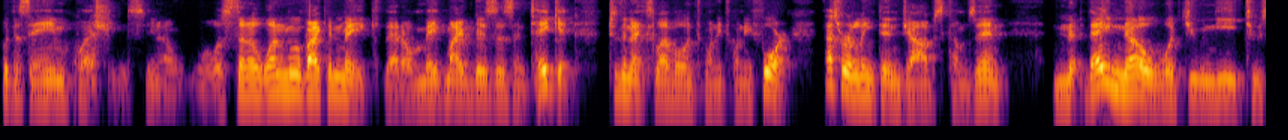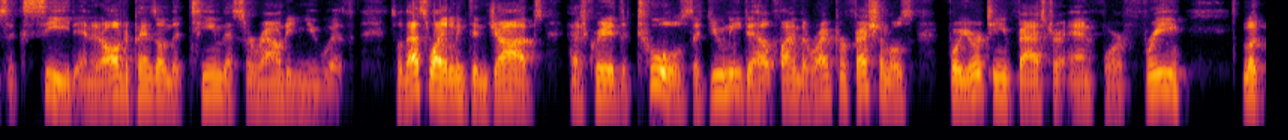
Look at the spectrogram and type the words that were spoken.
with the same questions. You know, what's the one move I can make that'll make my business and take it to the next level in 2024? That's where LinkedIn Jobs comes in they know what you need to succeed and it all depends on the team that's surrounding you with. So that's why linkedin jobs has created the tools that you need to help find the right professionals for your team faster and for free. Look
